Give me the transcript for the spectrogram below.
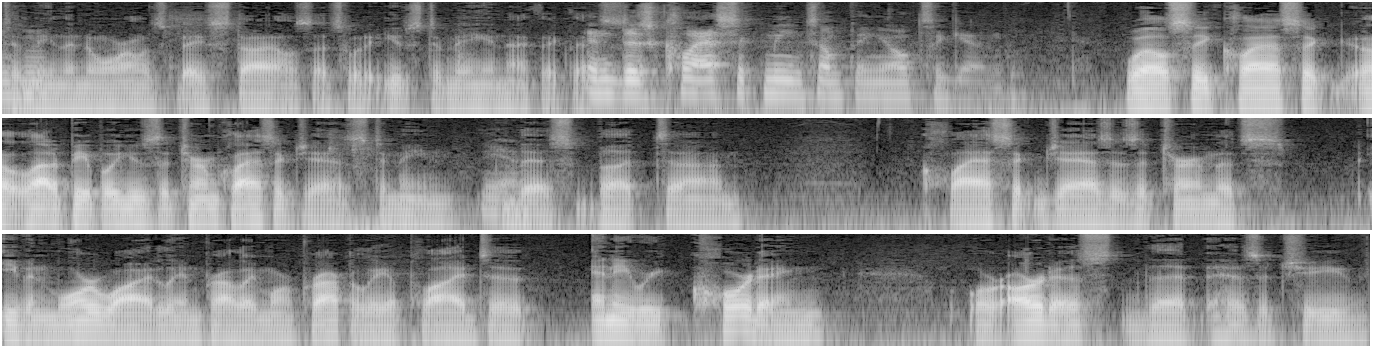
to Mhm. mean the New Orleans based styles. That's what it used to mean. I think that's. And does classic mean something else again? well, see, classic, a lot of people use the term classic jazz to mean Yeah. this, but um, classic jazz is a term that's even more widely and probably more properly applied to any recording or artist that has achieved,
